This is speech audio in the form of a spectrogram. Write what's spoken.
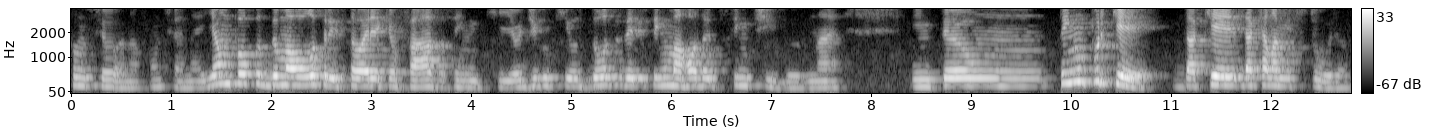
Funciona, funciona. E é um pouco de uma outra história que eu faço, assim, que eu digo que os doces, eles têm uma roda de sentidos, né? Então, tem um porquê daque, daquela mistura.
